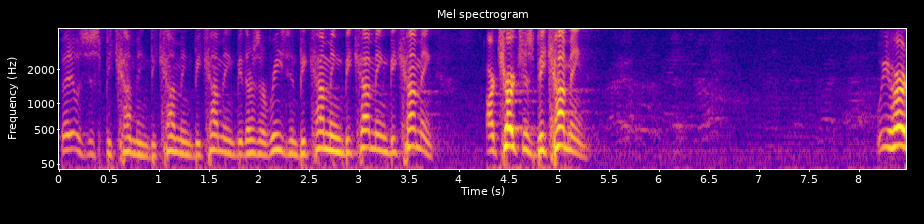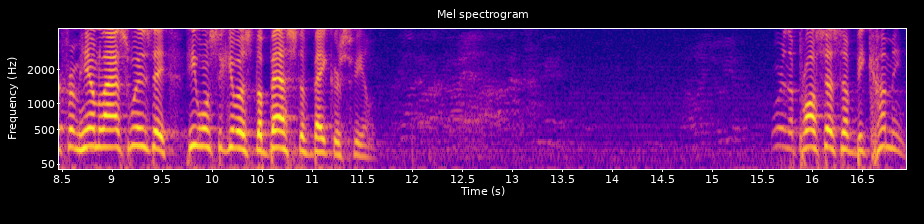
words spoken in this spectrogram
but it was just becoming, becoming, becoming. There's a reason, becoming, becoming, becoming. Our church is becoming. We heard from him last Wednesday. He wants to give us the best of Bakersfield. We're in the process of becoming.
